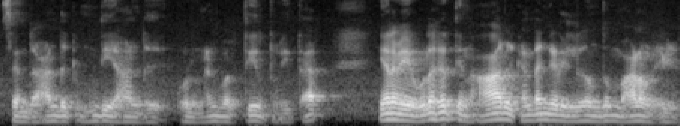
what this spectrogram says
சென்ற ஆண்டுக்கு முந்தைய ஆண்டு ஒரு நண்பர் தீர்த்து வைத்தார். எனவே உலகத்தின் ஆறு கண்டங்களிலிருந்தும் மாணவர்கள்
